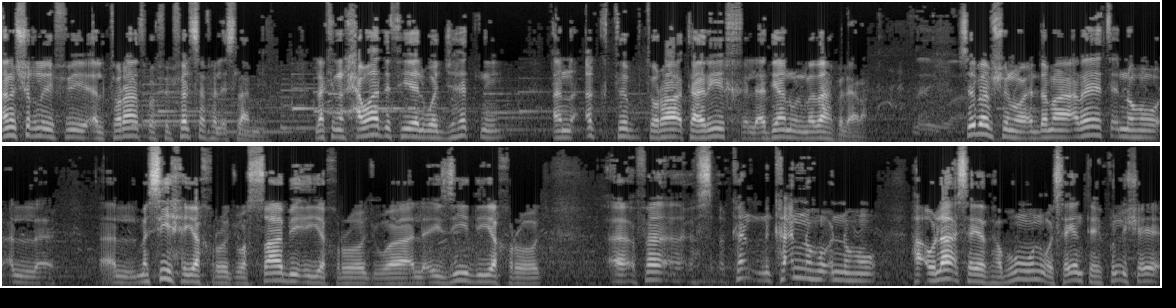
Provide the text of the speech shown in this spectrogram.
أنا شغلي في التراث وفي الفلسفة الإسلامية لكن الحوادث هي اللي وجهتني أن أكتب تاريخ الأديان والمذاهب في العراق. سبب شنو؟ عندما رأيت أنه المسيحي يخرج والصابئي يخرج والإيزيدي يخرج آه، فكأنه أنه هؤلاء سيذهبون وسينتهي كل شيء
